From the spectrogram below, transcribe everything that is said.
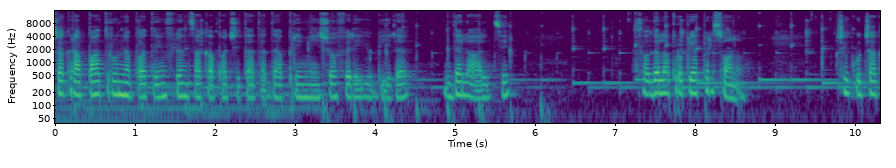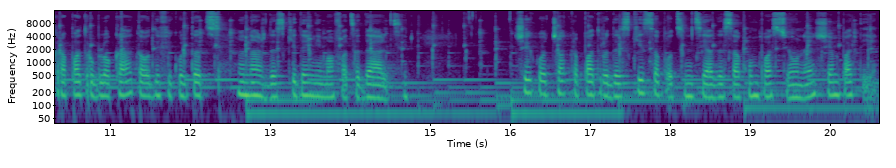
Chakra 4 ne poate influența capacitatea de a primi și oferi iubire de la alții sau de la propria persoană. Cei cu chakra 4 blocat au dificultăți în a-și deschide inima față de alții. Cei cu o chakra 4 deschisă pot simți adesea compasiune și empatie.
